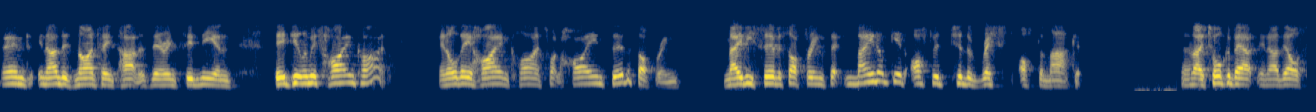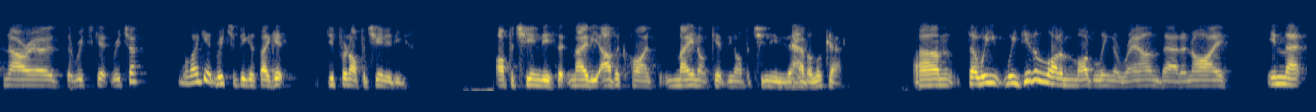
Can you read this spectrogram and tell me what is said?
And, you know, there's 19 partners there in Sydney and they're dealing with high-end clients. And all their high-end clients want high-end service offerings maybe service offerings that may not get offered to the rest of the market. And they talk about, you know, the old scenario, the rich get richer. Well, they get richer because they get different opportunities, opportunities that maybe other clients may not get the opportunity to have a look at. Um, so we we did a lot of modelling around that, and I in that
